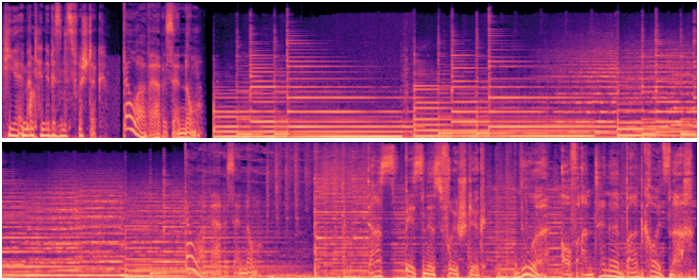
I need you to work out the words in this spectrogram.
hier im Antenne Business Frühstück. Dauerwerbesendung. Business Frühstück. Nur auf Antenne Bad Kreuznach.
